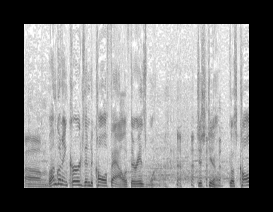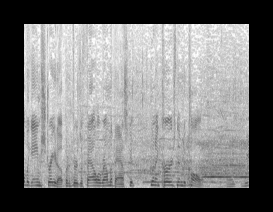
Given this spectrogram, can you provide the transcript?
Um, Well, I'm going to encourage them to call a foul if there is one. Just, you know, just call the game straight up. But if there's a foul around the basket, I'm going to encourage them to call it. We,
